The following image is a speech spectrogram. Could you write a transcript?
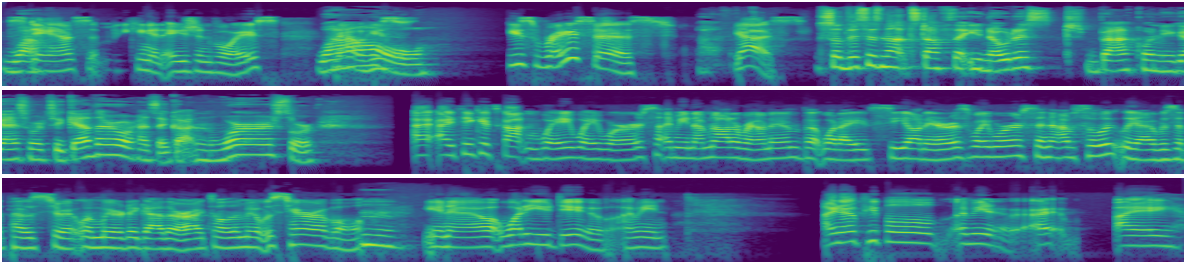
wow. stance, making an Asian voice. Wow. No, he's, he's racist. Oh. Yes. So this is not stuff that you noticed back when you guys were together, or has it gotten worse? Or I, I think it's gotten way, way worse. I mean, I'm not around him, but what I see on air is way worse. And absolutely, I was opposed to it when we were together. I told him it was terrible. Mm. You know, what do you do? I mean, I know people. I mean, I I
